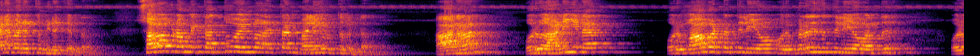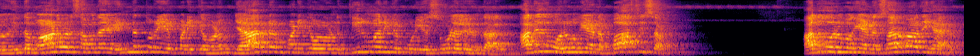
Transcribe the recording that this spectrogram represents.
அனைவருக்கும் இருக்கின்றது. சம உடைமை தத்துவம் என்பதைத்தான் வலியுறுத்துகின்றது. ஆனால் ஒரு அணியினர் ஒரு மாவட்டத்திலேயோ ஒரு பிரதேசத்திலேயோ வந்து ஒரு இந்த மாணவர் சமுதாயம் எந்த துறையை படிக்க வேணும் யாரிடம் படிக்க வேணும் என்று தீர்மானிக்கக்கூடிய சூழல் இருந்தால் அது ஒரு வகையான பாசிசம். அது ஒரு வகையான சர்வாதிகாரம்.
